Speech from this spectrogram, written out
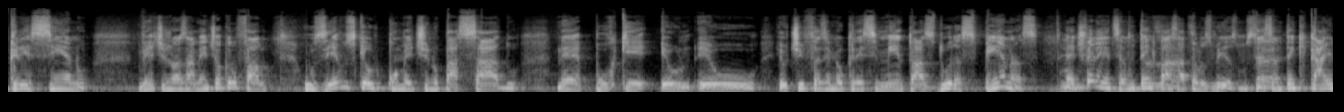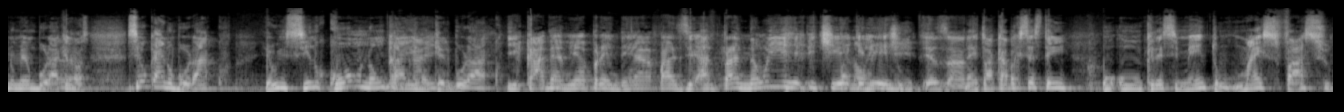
crescendo vertiginosamente é o que eu falo. Os erros que eu cometi no passado, né, porque eu, eu, eu tive que fazer meu crescimento às duras penas, hum. é diferente. Você não tem Exato. que passar pelos mesmos. Né? É. Você não tem que cair no mesmo buraco. É. Se eu cair no buraco, eu ensino como não, não cair, cair, naquele buraco. E cabe né? a mim aprender a fazer, para não ir repetir pra aquele repetir. erro. Exato. Né? Então acaba que vocês têm um, um crescimento mais fácil,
